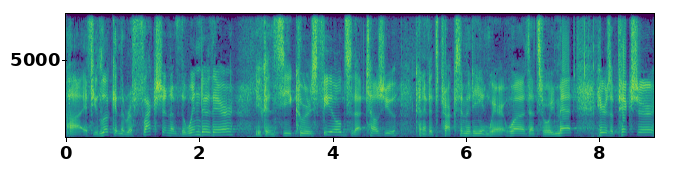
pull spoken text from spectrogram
Uh, if you look in the reflection of the window there, you can see Coors Field, so that tells you kind of its proximity and where it was. That's where we met. Here's a picture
